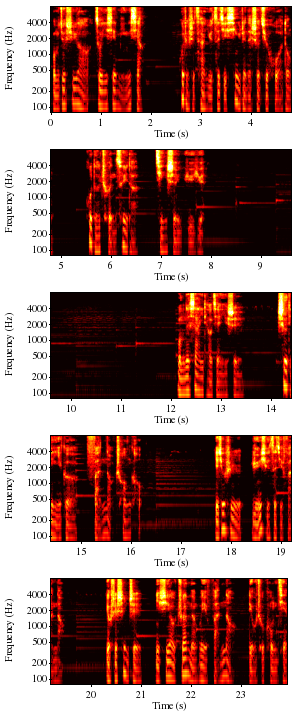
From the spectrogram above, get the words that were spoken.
我们就需要做一些冥想，或者是参与自己信任的社区活动，获得纯粹的精神愉悦。我们的下一条建议是，设定一个烦恼窗口，也就是允许自己烦恼，有时甚至你需要专门为烦恼留出空间。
